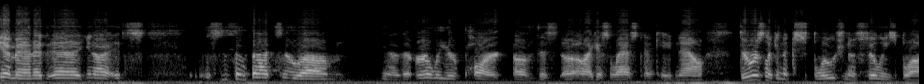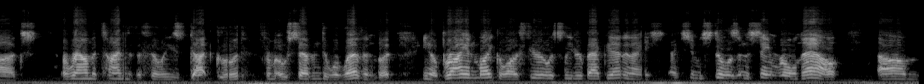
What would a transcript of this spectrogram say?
Yeah, man. It, uh, you know, it's it's just think back to um, you know the earlier part of this. Uh, I guess last decade. Now there was like an explosion of Phillies blogs around the time that the Phillies got good from 07 to 11. But you know, Brian Michael, our fearless leader back then, and I, I assume he still is in the same role now. Um,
